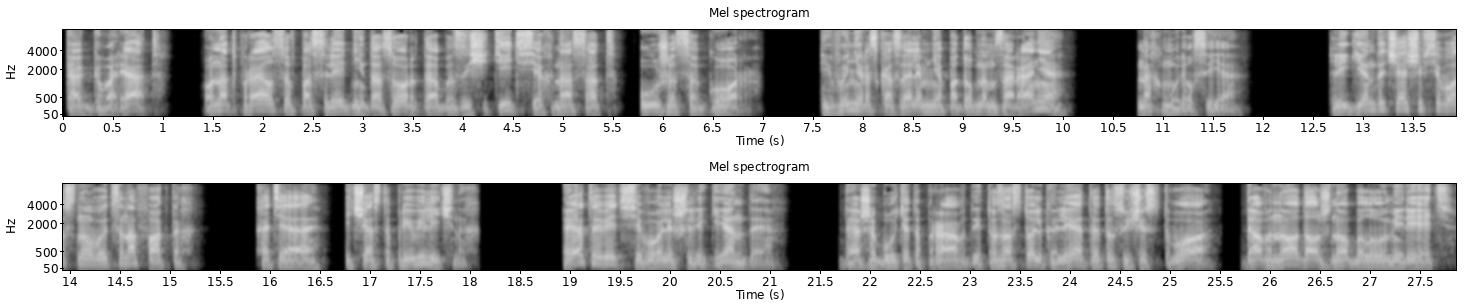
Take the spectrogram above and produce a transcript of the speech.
Как говорят, он отправился в последний дозор, дабы защитить всех нас от ужаса гор. «И вы не рассказали мне о подобном заранее?» Нахмурился я. Легенды чаще всего основываются на фактах, хотя и часто преувеличенных. Это ведь всего лишь легенды. Даже будь это правдой, то за столько лет это существо давно должно было умереть.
